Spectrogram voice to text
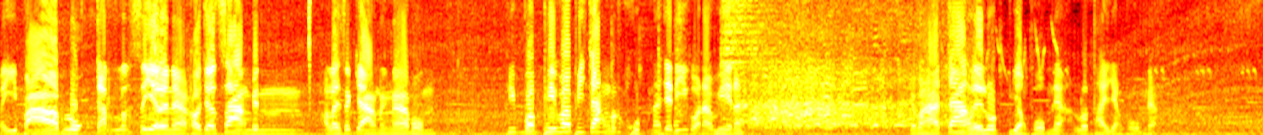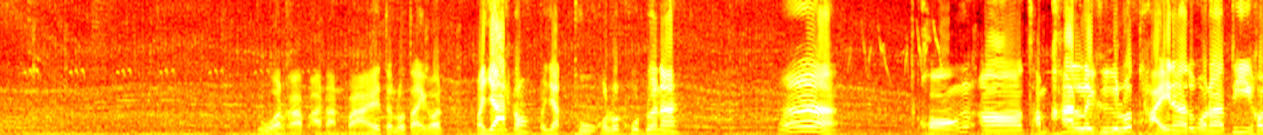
ตีป่าครับลกจัดรัสเซียเลยเนี่ยเขาจะสร้างเป็นอะไรสักอย่างหนึ่งนะครับผมพี่ว่าพี่ว่าพี่จ้างรถขุดน่าจะดีกว่านะพี่นะอย่ามาหาจ้างเลยรถอย่างผมเนี่ยรถไถอย่างผมเนี่ยดูก่อนครับอ่าดันไปแต่รถไถก็ประหยัดเนาะประหยัดถูกกว่ารถขุดด้วยนะอ่า ของอ่อสำคัญเลยคือรถไถนะทุกคนนะที่เขา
